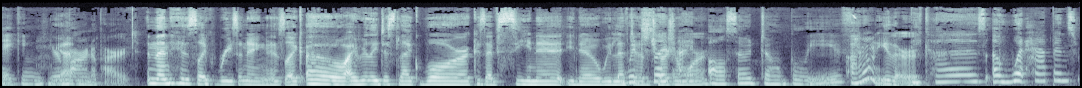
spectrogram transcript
taking your Yeah. barn apart. And then his like reasoning is like, "Oh, I really dislike war because I've seen it. You know, we left it at Which the like, Trojan War." I also don't believe I don't either. because of what happens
